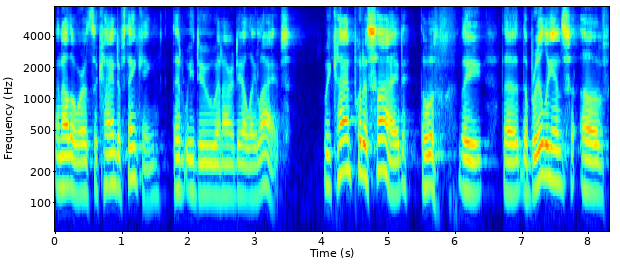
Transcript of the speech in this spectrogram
In other words, the kind of thinking that we do in our daily lives. We can't put aside the, the, the, the brilliance of,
